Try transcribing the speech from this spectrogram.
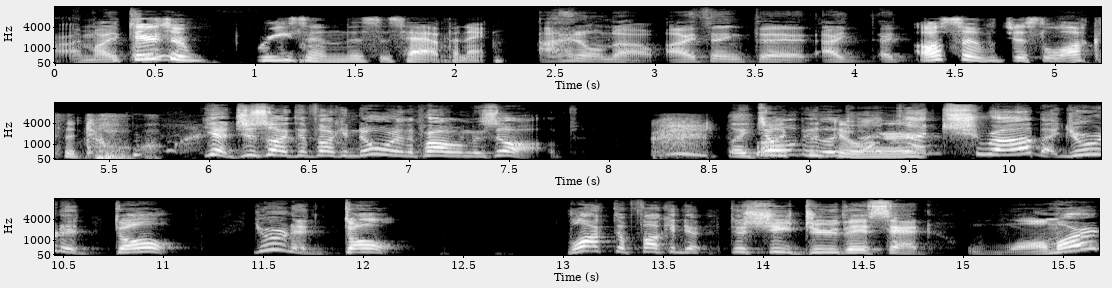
I might. There's a reason this is happening. I don't know. I think that I, I Also, just lock the door. yeah, just like the fucking door and the problem is solved. Like Lock don't be like, door. I got trouble. You're an adult. You're an adult. Lock the fucking door. Does she do this at Walmart?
